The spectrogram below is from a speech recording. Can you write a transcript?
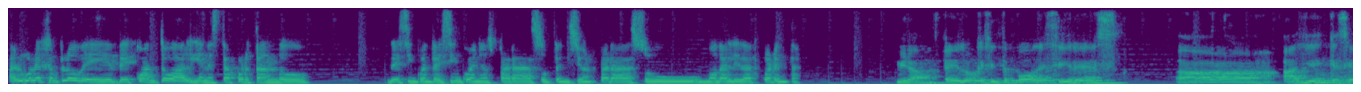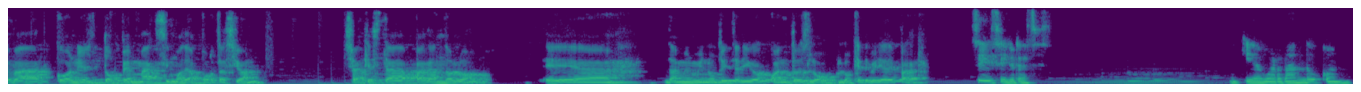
algún ejemplo de, de cuánto alguien está aportando de 55 años para su pensión, para su modalidad 40. Mira, eh, lo que sí te puedo decir es uh, alguien que se va con el tope máximo de aportación, o sea, que está pagándolo, eh, dame un minuto y te digo cuánto es lo, lo que debería de pagar. Sí, sí, gracias. Aquí aguardando con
